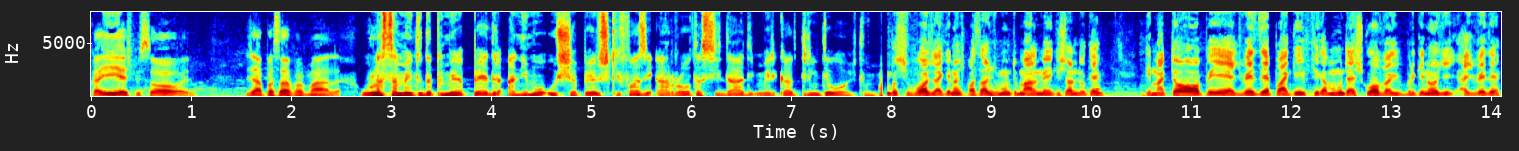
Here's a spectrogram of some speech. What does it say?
caía as pessoas já passava mal. O lançamento da primeira pedra animou os chapéus que fazem a rota cidade Mercado 38. Tempos chuvosos aqui nós passamos muito mal mesmo, questão do quê? De matope, às vezes é para aqui fica muita escova, porque nós às vezes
